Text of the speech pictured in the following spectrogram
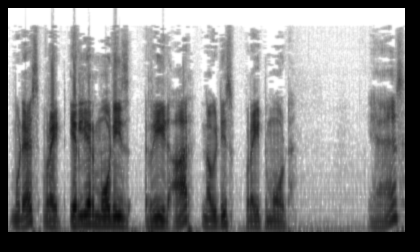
Mode as write. Earlier mode is read or now it is write mode. Yes.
